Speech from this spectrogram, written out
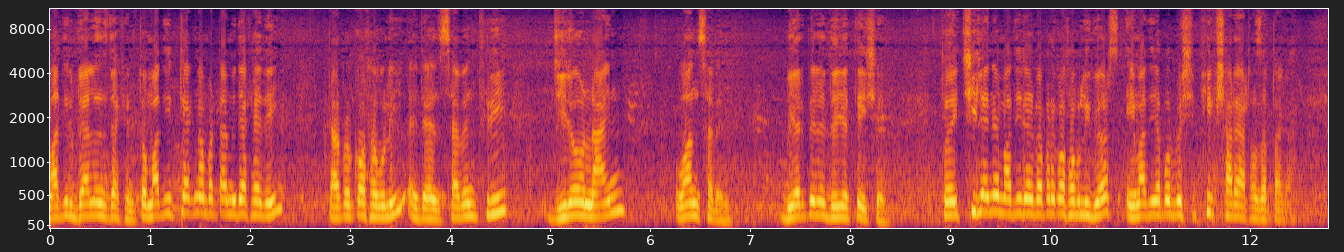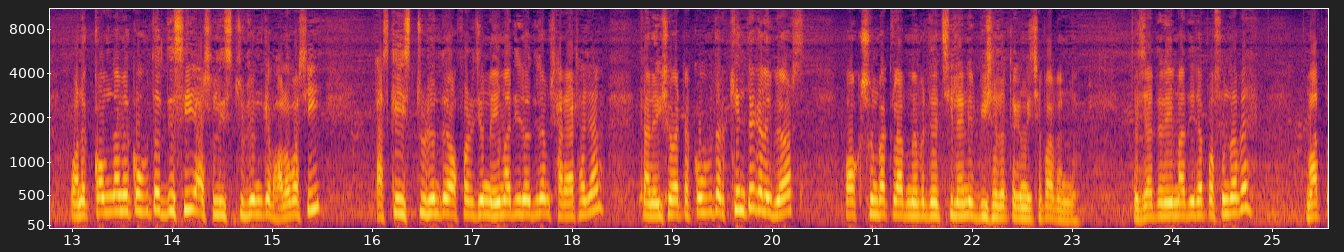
মাদির ব্যালেন্স দেখেন। তো মাদির ট্যাগ নাম্বারটা আমি দেখাই দিই। তারপর কথা বলি, এই দেখেন seven three zero nine one seven BRPL দুই হাজার তেইশে। তো এই চি লাইনের মাদিরার ব্যাপারে কথা বলি বিয়ার্স এই মাদিরা পড়বে ফিক্স সাড়ে আট হাজার টাকা। অনেক কম দামে কবুতর দিছি, আসলে স্টুডেন্টকে ভালোবাসি। আজকে স্টুডেন্টদের অফারের জন্য এই মাদিরাও দিলাম সাড়ে আট হাজার। কারণ এইসব একটা কবুতর কিনতে গেলে বিয়ার্স অকশন বা ক্লাব মেম্বারদের ছিলেনের বিশ হাজার টাকা নিচে পাবেন না। তো যাদের এই মাদিরা পছন্দ হবে, মাত্র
